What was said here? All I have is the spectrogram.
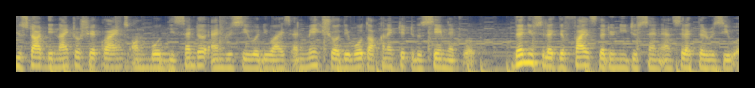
You start the NitroShare clients on both the sender and receiver device and make sure they both are connected to the same network. Then you select the files that you need to send and select the receiver.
